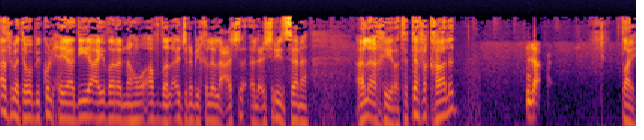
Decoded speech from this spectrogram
أثبت وبكل حيادية أيضا أنه أفضل أجنبي خلال العش- العشرين سنة الأخيرة. تتفق خالد؟ لا. طيب.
